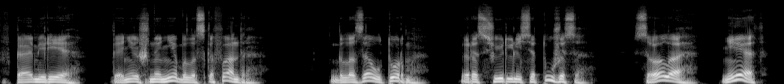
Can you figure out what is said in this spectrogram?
В камере, конечно, не было скафандра. Глаза у Торма расширились от ужаса. «Соло, нет,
